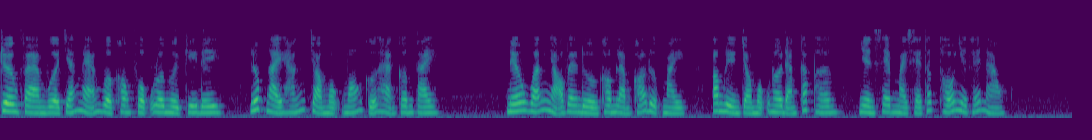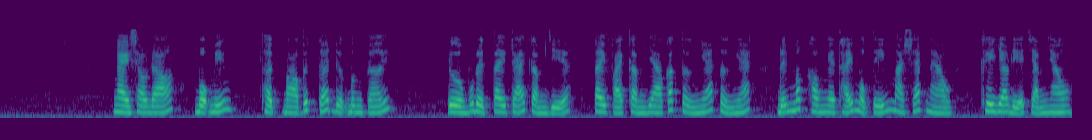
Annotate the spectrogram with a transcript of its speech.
Trương Phàm vừa chán nản vừa không phục lôi người kia đi, lúc này hắn chọn một món cửa hàng cơm tay. Nếu quán nhỏ ven đường không làm khó được mày, ông liền chọn một nơi đẳng cấp hơn, nhìn xem mày sẽ thất thố như thế nào. Ngày sau đó, một miếng thịt bò bít tết được bưng tới. Đường vũ địch tay trái cầm dĩa, tay phải cầm dao cắt từng nhát từng nhát, đến mức không nghe thấy một tiếng ma sát nào khi dao đĩa chạm nhau.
